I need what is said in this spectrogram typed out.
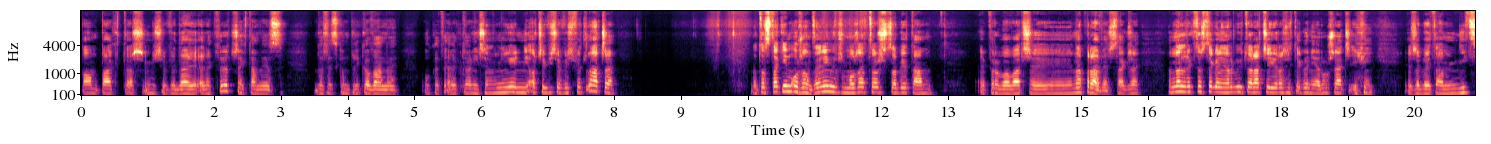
pompach też mi się wydaje elektrycznych, tam jest dosyć skomplikowany układ elektroniczny. No Nie, nie, oczywiście wyświetlacze. No to z takim urządzeniem już można coś sobie tam e, próbować e, naprawiać. Także, no ale jak ktoś tego nie robił, to raczej, raczej tego nie ruszać i żeby tam nic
